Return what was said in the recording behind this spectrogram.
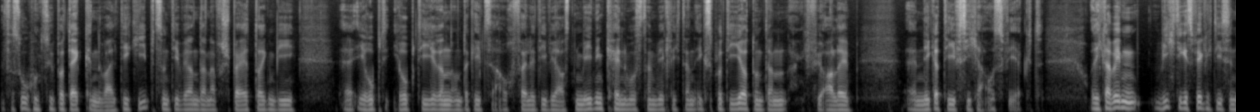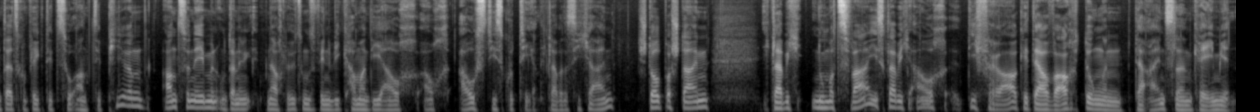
versuchen zu überdecken, weil die gibt es und die werden dann auch später irgendwie äh, eruptieren. Und da gibt es auch Fälle, die wir aus den Medien kennen, wo es dann wirklich dann explodiert und dann eigentlich für alle äh, negativ sich auswirkt. Und ich glaube eben, wichtig ist wirklich, diese Interessenskonflikte zu antizipieren, anzunehmen und dann eben auch Lösungen zu finden, wie kann man die auch, auch ausdiskutieren. Ich glaube, das ist sicher ein Stolperstein. Ich glaube, ich, Nummer zwei ist, glaube ich, auch die Frage der Erwartungen der einzelnen Gremien.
